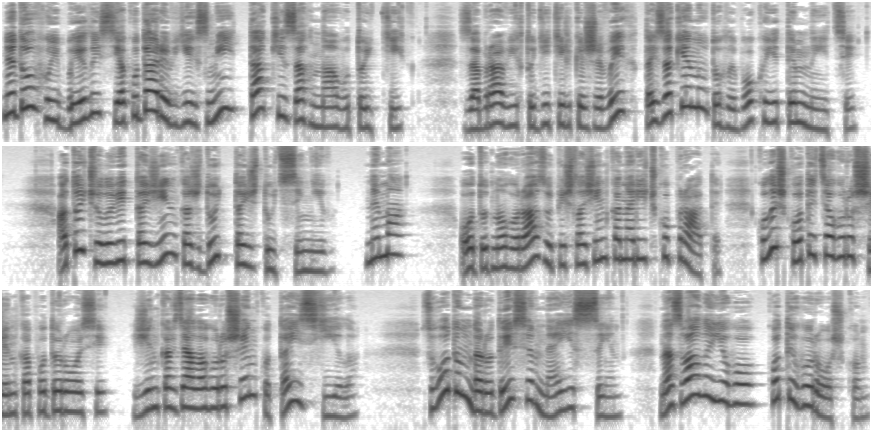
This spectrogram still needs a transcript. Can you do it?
Недовго й бились, як ударив їх Змій, так і загнав у той тік. Забрав їх тоді тільки живих та й закинув до глибокої темниці. А той чоловік та жінка ждуть та й ждуть синів. Нема. От одного разу пішла жінка на річку прати, коли ж котиться горошинка по дорозі. Жінка взяла горошинку та й з'їла. Згодом народився в неї син. Назвали його Котигорошком.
